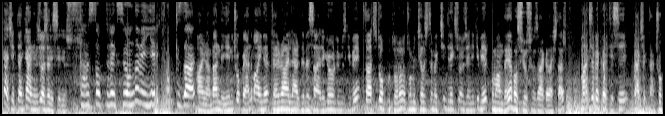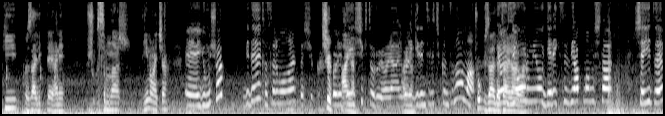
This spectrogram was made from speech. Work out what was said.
gerçekten kendinizi özel hissediyorsunuz. Start stop direksiyonda ve yeri çok güzel. Aynen ben de yeni çok beğendim. Aynı Ferrari'lerde vesaire gördüğümüz gibi start stop butonu otomobil çalıştırmak için direksiyon üzerindeki bir kumandaya basıyorsunuz arkadaşlar. Malzeme kalitesi gerçekten çok iyi. Özellikle hani şu kısımlar değil mi Ayça? Ee, yumuşak bir de tasarım olarak da şık. Şık, Böyle aynen. değişik duruyor yani. Böyle Aynen. girintili çıkıntılı ama Çok güzel göz detaylar var. yormuyor, gereksiz yapmamışlar. Şeyi de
